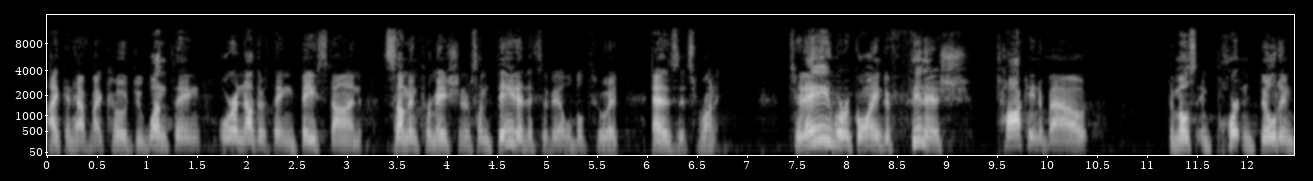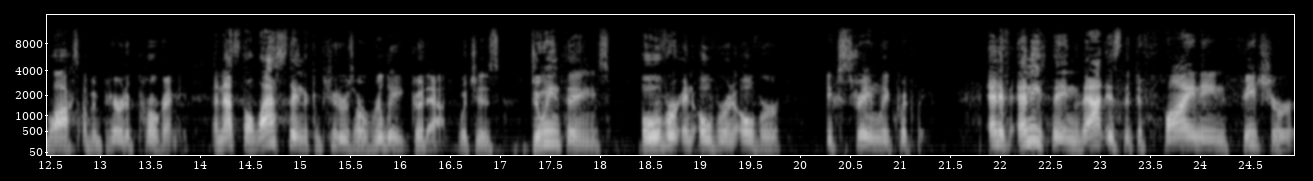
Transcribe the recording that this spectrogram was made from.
I can have my code do one thing or another thing based on some information or some data that's available to it as it's running. Today we're going to finish talking about the most important building blocks of imperative programming. And that's the last thing that computers are really good at, which is doing things over and over and over extremely quickly. And if anything, that is the defining feature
